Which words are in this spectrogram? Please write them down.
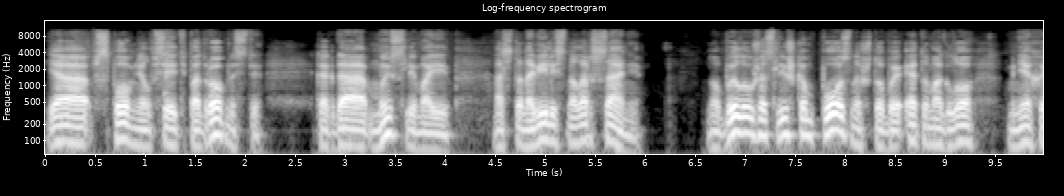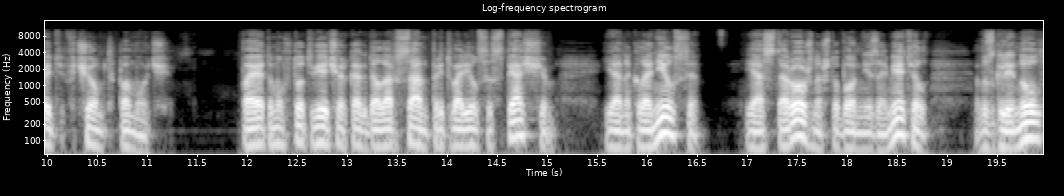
Я вспомнил все эти подробности, когда мысли мои остановились на Ларсане, но было уже слишком поздно, чтобы это могло мне хоть в чем-то помочь. Поэтому в тот вечер, когда Ларсан притворился спящим, я наклонился и осторожно, чтобы он не заметил, взглянул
